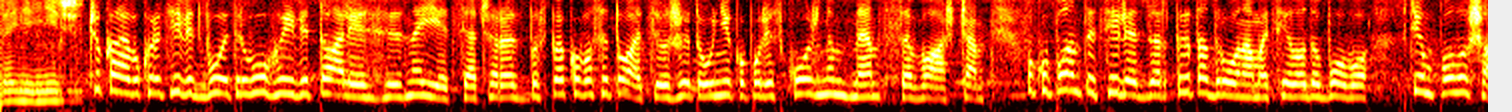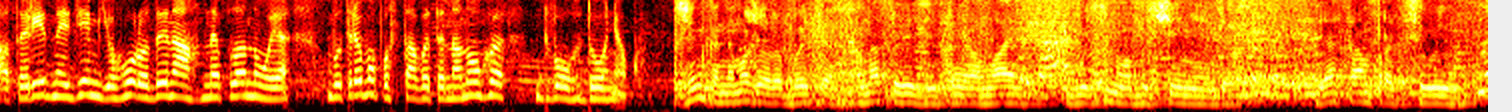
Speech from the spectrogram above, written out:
день, і ніч. Чекає в укритті відбою тривоги і Віталій. Зізнається, через безпекову ситуацію жити у Нікополі з кожним днем все важче. Окупанти цілять з арти та дронами цілодобово. Втім, полишати рідний дім його родина не планує, бо треба поставити на ноги двох доньок. Жінка не може робити. У нас сидить з дітьми онлайн, ну, обучення йде. Я сам працюю. Ну,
